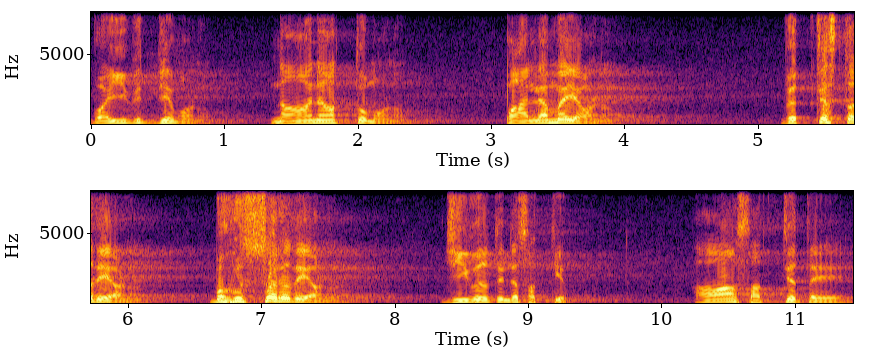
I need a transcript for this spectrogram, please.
വൈവിധ്യമാണ് നാനാത്വമാണ് പലമയാണ് വ്യത്യസ്തതയാണ് ബഹുസ്വരതയാണ് ജീവിതത്തിന്റെ സത്യം. ആ സത്യത്തെ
